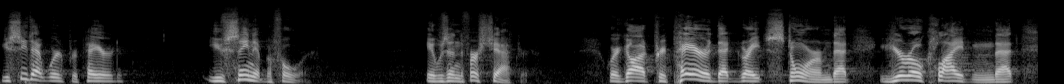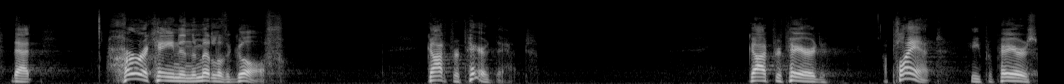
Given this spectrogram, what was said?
You see that word prepared? You've seen it before. It was in the first chapter where God prepared that great storm, that Euroclydon, that, that hurricane in the middle of the Gulf. God prepared that. God prepared a plant. He prepares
